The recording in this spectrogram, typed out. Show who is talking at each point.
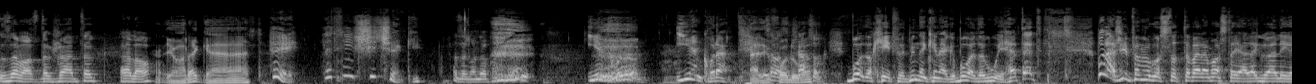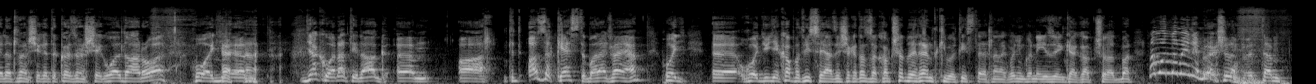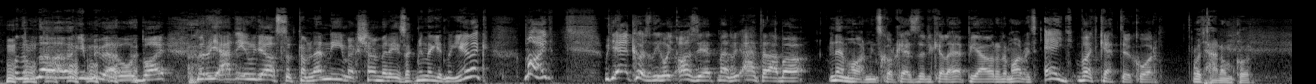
Speaker 1: Aznak, srácok. Hello.
Speaker 2: Jó reggelt!
Speaker 1: Hé, hey, lehet, nincs itt senki. Az a gondolkodom. Ilyen korán? Ilyen korán?
Speaker 2: Előfordulhat.
Speaker 1: Srácok, boldog hétfőt mindenkinek, boldog új hetet. Balázs éppen megosztotta velem azt a jellegű elégedetlenséget a közönség oldalról, hogy öm, gyakorlatilag öm, a, tehát azzal kezdte Balázs, várjál, hogy, ö, hogy ugye kapott visszajelzéseket azzal kapcsolatban, hogy rendkívül tiszteletlenek vagyunk a nézőinkkel kapcsolatban. Na mondom, én ebből meg se lepődtem. Mondom, na, megint mivel volt baj? Mert ugye hát én ugye azt szoktam lenni, meg semmi nézek mindenkit, meg ilyenek. Majd ugye közli, hogy azért, mert hogy általában nem 30-kor kezdődik el a happy hour, hanem 31 vagy 2-kor.
Speaker 2: Vagy háromkor.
